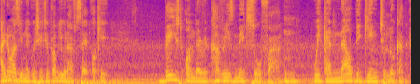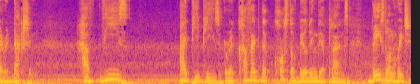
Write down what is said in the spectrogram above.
I know as you negotiate, you probably would have said, okay, based on the recoveries made so far, we can now begin to look at a reduction. Have these IPPs recovered the cost of building their plants based on which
